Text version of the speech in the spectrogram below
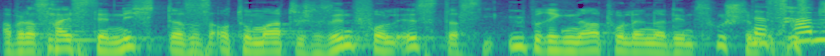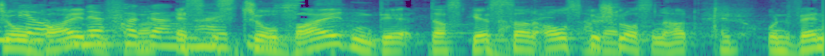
Aber das heißt ja nicht, dass es automatisch sinnvoll ist, dass die übrigen NATO-Länder dem zustimmen. Das es ist Joe Biden. Es ist Joe Biden, der das gestern Nein, ausgeschlossen hat. Und wenn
